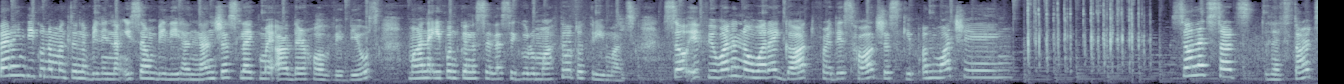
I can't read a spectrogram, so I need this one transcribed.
Pero hindi ko naman to nabili ng isang bilihan lang just like my other haul videos. Mga naipon ko na sila siguro mga 2 to 3 months. So if you wanna know what I got for this haul, just keep on watching! So let's start... Let's start...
